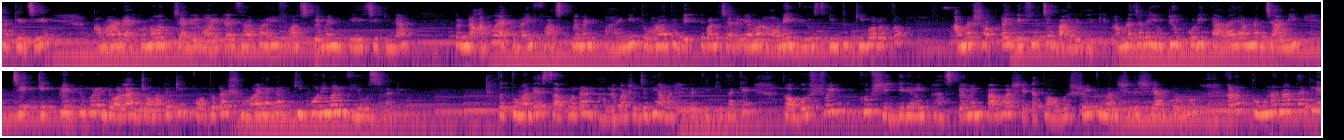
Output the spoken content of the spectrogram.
থাকে যে, আমার এখনও চ্যানেল মনিটাইজ হওয়ার পর আমি ফার্স্ট পেমেন্ট পেয়েছি কিনা? তো না গো, এখন আমি ফার্স্ট পেমেন্ট পাইনি। তোমরা হয়তো দেখতে পারো চ্যানেলে আমার অনেক ভিউজ কিন্তু কি বলতো? আমরা সবটাই দেখি হচ্ছে বাইরে থেকে। আমরা যারা ইউটিউব করি, তারাই আমরা জানি যে একটু একটু করে ডলার জমাতে ঠিক কতটা সময় লাগে আর কী পরিমাণ ভিউজ লাগে। তো তোমাদের সাপোর্ট আর ভালোবাসা যদি আমার সাথে থেকে থাকে, তো অবশ্যই খুব শিগগিরই আমি ফার্স্ট পেমেন্ট পাবো সেটা তো অবশ্যই তোমাদের সাথে শেয়ার করব। কারণ তোমরা না থাকলে,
